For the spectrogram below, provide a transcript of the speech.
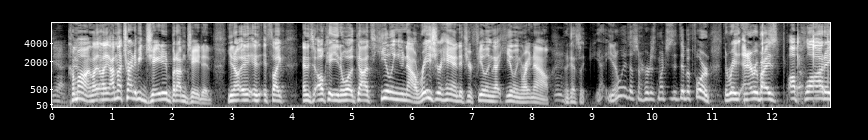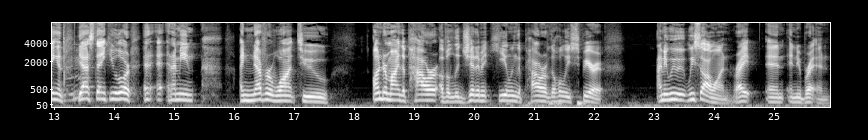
Yeah. come on, like, like I'm not trying to be jaded, but I'm jaded. You know, it, it- it's like, and it's okay. You know what? God's healing you now. Raise your hand if you're feeling that healing right now. Mm. And the guy's like, yeah, you know what? It doesn't hurt as much as it did before. The raise, and everybody's applauding and mm-hmm. yes, thank you, Lord. And, and, and I mean, I never want to undermine the power of a legitimate healing, the power of the Holy Spirit. I mean, we we saw one right in in New Britain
